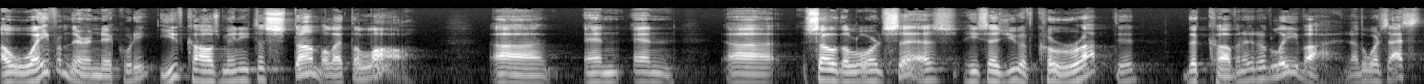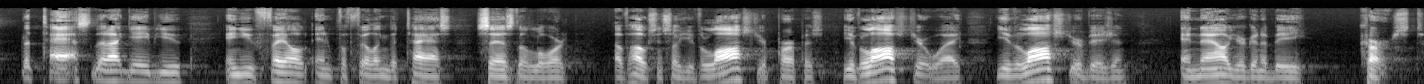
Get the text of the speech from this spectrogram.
away from their iniquity, you've caused many to stumble at the law. Uh, and and uh, so the Lord says, He says, You have corrupted the covenant of Levi. In other words, that's the task that I gave you, and you failed in fulfilling the task, says the Lord of hosts. And so you've lost your purpose, you've lost your way, you've lost your vision, and now you're going to be cursed.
